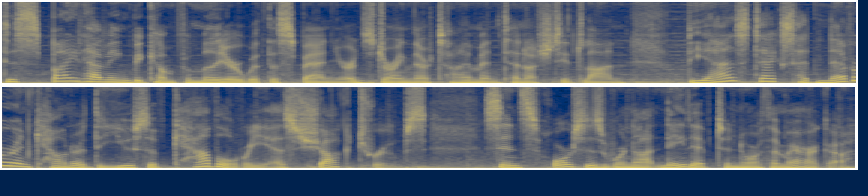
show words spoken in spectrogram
Despite having become familiar with the Spaniards during their time in Tenochtitlan, the Aztecs had never encountered the use of cavalry as shock troops, since horses were not native to North America.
